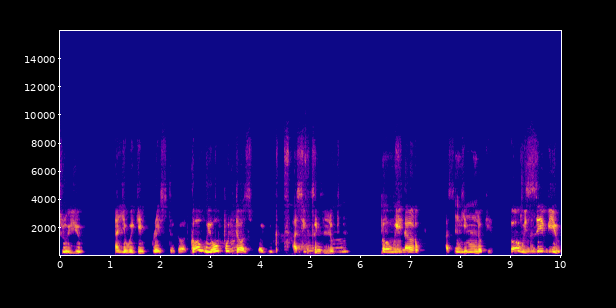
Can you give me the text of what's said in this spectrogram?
through you, and you will give praise to God. God will open doors for you as you keep looking. God will help as you keep looking. God will save you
